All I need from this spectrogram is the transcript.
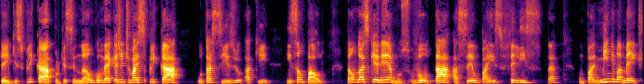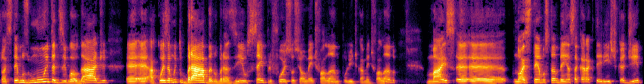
Tem que explicar, porque senão, como é que a gente vai explicar o Tarcísio aqui em São Paulo? Então, nós queremos voltar a ser um país feliz, né? Um país minimamente. Nós temos muita desigualdade, é, é, a coisa é muito braba no Brasil, sempre foi socialmente falando, politicamente falando, mas é, é nós temos também essa característica de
